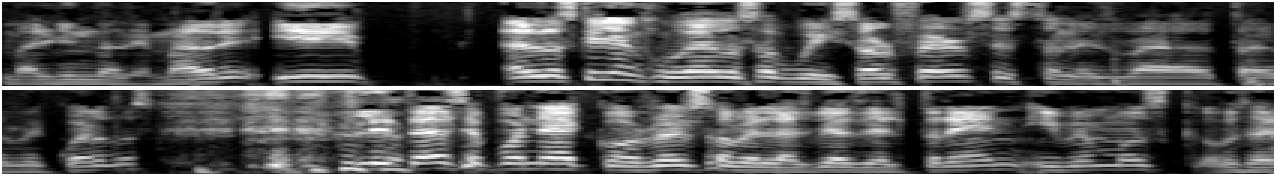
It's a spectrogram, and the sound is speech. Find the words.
valiéndole madre, y a los que hayan jugado Subway Surfers, esto les va a traer recuerdos. literal se pone a correr sobre las vías del tren y vemos, o sea,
